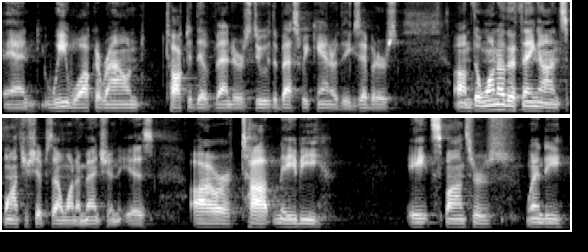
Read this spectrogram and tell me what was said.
And we walk around, talk to the vendors, do the best we can, or the exhibitors. Um, the one other thing on sponsorships I want to mention is our top maybe eight sponsors, Wendy,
